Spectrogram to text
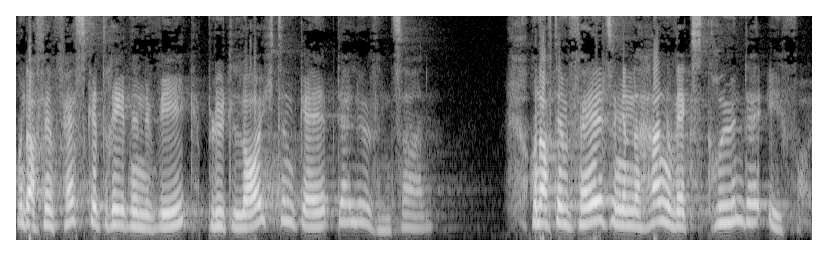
Und auf dem festgetretenen Weg blüht leuchtend gelb der Löwenzahn. Und auf dem felsigen Hang wächst grün der Efeu.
